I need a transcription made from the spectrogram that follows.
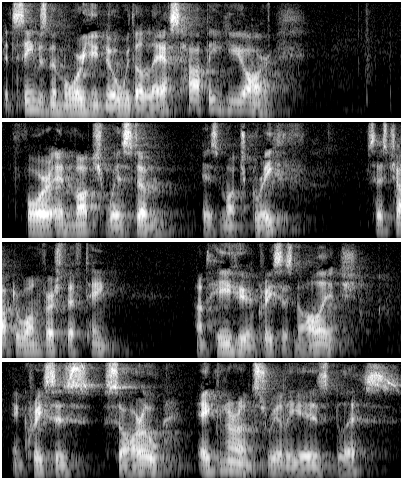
it seems the more you know, the less happy you are. For in much wisdom is much grief, says chapter 1, verse 15. And he who increases knowledge increases sorrow. Ignorance really is bliss.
